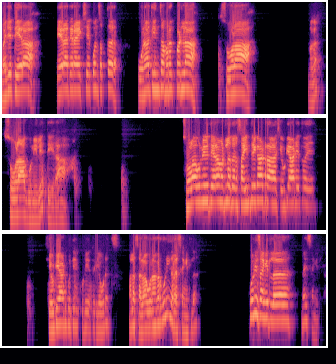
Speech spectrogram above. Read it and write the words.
म्हणजे तेरा. तेरा तेरा एकशे एकोणसत्तर. पुन्हा तीनचा फरक पडला. सोळा. बघा सोळा गुणिले तेरा. सोळा गुणिले तेरा म्हटलं तर साईन त्रिक अठरा शेवटी आठ येतोय. शेवटी आठ कुठे कुठे येतं? एवढंच. मला सगळा गुणाकार कोणी करायला सांगितलं? कोणी सांगितलं? नाही सांगितलं.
